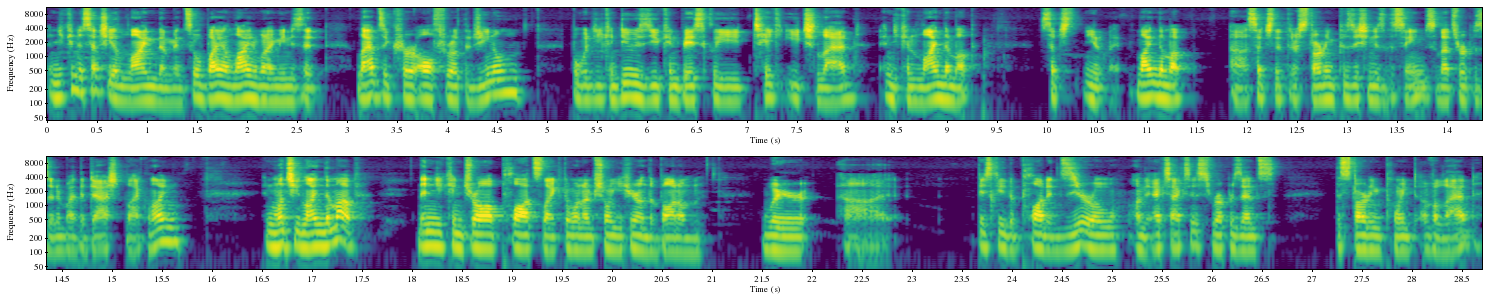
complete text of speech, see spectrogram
and you can essentially align them. And so by align, what I mean is that LADs occur all throughout the genome, but what you can do is you can basically take each LAD and you can line them up, such you know, line them up uh, such that their starting position is the same. So that's represented by the dashed black line. And once you line them up, then you can draw plots like the one I'm showing you here on the bottom, where uh, basically the plot at zero on the x-axis represents the starting point of a lad.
